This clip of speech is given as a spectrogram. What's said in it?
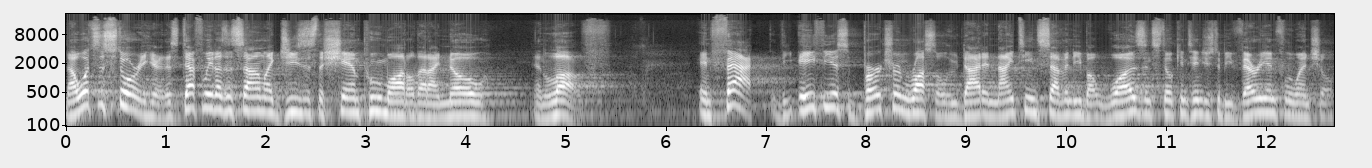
Now, what's the story here? This definitely doesn't sound like Jesus, the shampoo model that I know and love. In fact, the atheist Bertrand Russell, who died in 1970 but was and still continues to be very influential,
